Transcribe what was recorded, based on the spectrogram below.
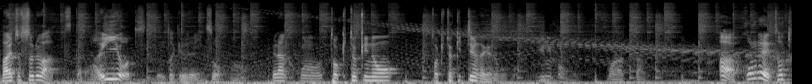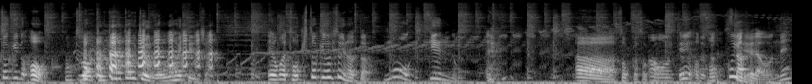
バイトするわっつったら「あいいよ」っつって言って時々そう。でなんかこの時々の時々って言うんだけどユニフォームもらったんあこれね時々のあ本当だ時々東京のロゴ入ってんじゃん。えお前時々の人になったの？もう来てんの？ああそっかそっか。えあかっこいいね。だもんね。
